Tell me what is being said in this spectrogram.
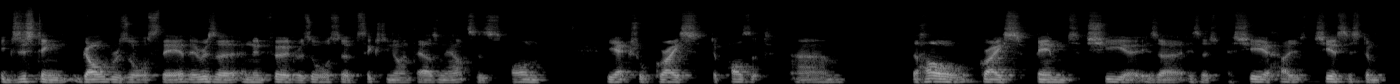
existing gold resource there. There is a, an inferred resource of 69,000 ounces on the actual Grace deposit. Um, the whole Grace BEMS shear is a is a, a shear shear system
